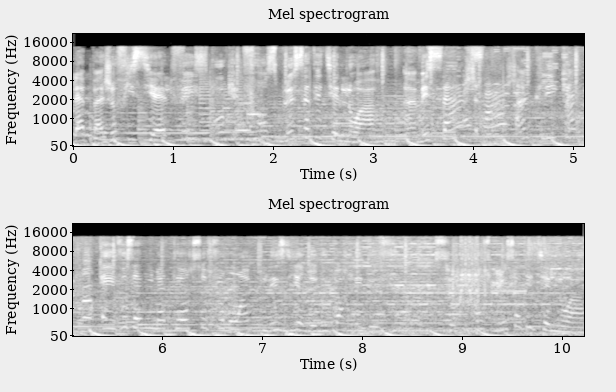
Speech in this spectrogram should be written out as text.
La page officielle Facebook France Bleu Saint-Étienne-Loire. Un message, un clic, et vos animateurs se feront un plaisir de nous parler de vous sur France Bleu Saint-Étienne-Loire.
